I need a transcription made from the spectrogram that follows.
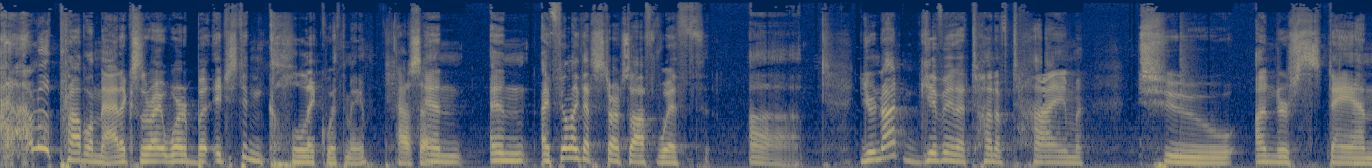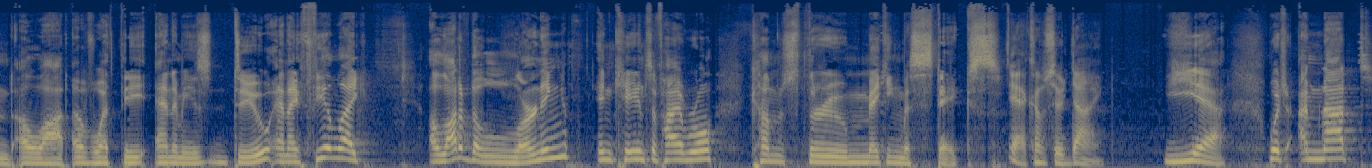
I don't know if problematic's the right word, but it just didn't click with me. How so? And and I feel like that starts off with uh, you're not given a ton of time to understand a lot of what the enemies do, and I feel like a lot of the learning in Cadence of Hyrule comes through making mistakes. yeah, it comes through dying. Yeah, which I'm not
